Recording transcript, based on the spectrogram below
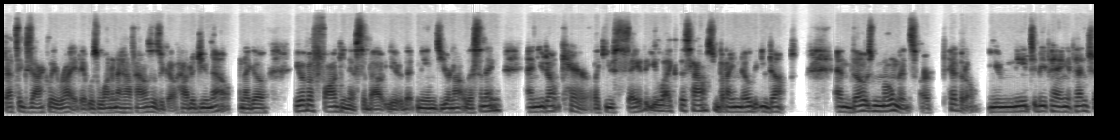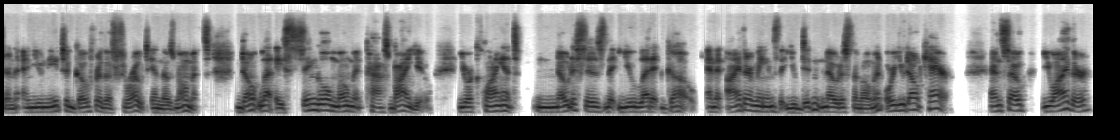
that's exactly right. It was one and a half houses ago. How did you know? And I go, You have a fogginess about you that means you're not listening and you don't care. Like you say that you like this house, but I know that you don't. And those moments are pivotal. You need to be paying attention and you need to go for the throat in those moments. Don't let a single moment pass by you. Your client notices that you let it go. And it either means that you didn't notice the moment or you don't care. And so you either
